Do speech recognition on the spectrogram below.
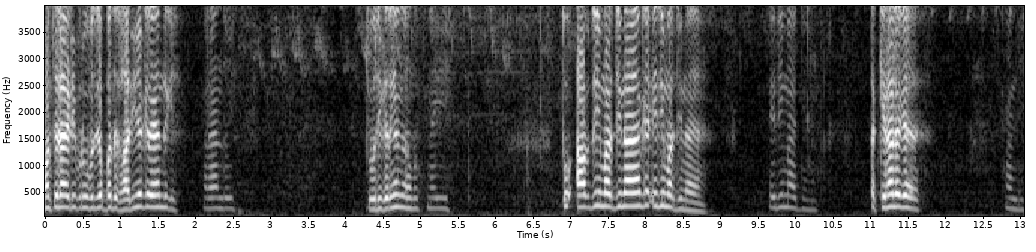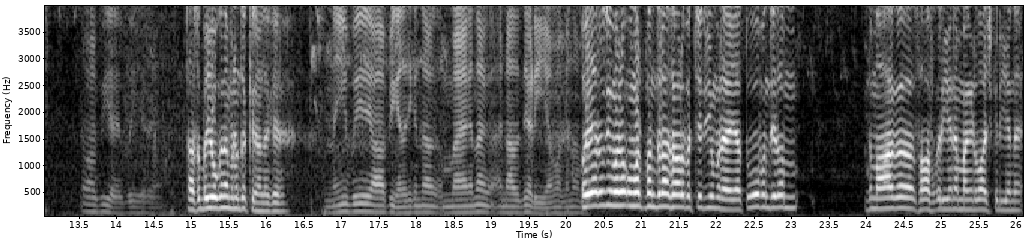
ਹੁਣ ਤੇਰਾ ਆਈਡੀ ਪ੍ਰੂਫ ਜੇ ਆਪਾਂ ਦਿਖਾ ਦਈਏ ਕਿ ਰਹਿਣ ਦੇਗੇ ਰਹਿਣ ਦੋ ਜੀ। ਚੋਰੀ ਕਰੀਆਂ ਕਹਾਂ ਤੂੰ? ਨਹੀਂ ਜੀ। ਤੂੰ ਆਪਦੀ ਮਰਜ਼ੀ ਨਾਲ ਆਇਆ ਕਿ ਇਹਦੀ ਮਰਜ਼ੀ ਨਾਲ ਆਇਆ? ਇਹਦੀ ਮਰਜ਼ੀ ਨਾਲ। ਧੱਕੇ ਨਾਲ ਲੈ ਆਇਆ? ਹਾਂਜੀ। ਆ ਵੀ ਹੈ ਬਈ ਯਾਰ ਦੱਸ ਬਈ ਉਹ ਕਹਿੰਦਾ ਮੈਨੂੰ ਧੱਕੇ ਨਾਲ ਲੈ ਨਹੀਂ ਬਈ ਆਪ ਹੀ ਕਹਿੰਦਾ ਸੀ ਕਹਿੰਦਾ ਮੈਂ ਕਹਿੰਦਾ ਨਾਲ ਦਿਹਾੜੀ ਜਾਵਾਂ ਕਹਿੰਦਾ ਓ ਯਾਰ ਉਹਦੀ ਉਮਰ ਉਮਰ 15 ਸਾਲ ਬੱਚੇ ਦੀ ਉਮਰ ਹੈ ਯਾਰ ਤੂੰ ਉਹ ਬੰਦੇ ਦਾ ਮ- ਦਿਮਾਗ ਸਾਫ਼ ਕਰੀ ਜਾਂਦਾ ਮਾਈਂਡ ਵਾਸ਼ ਕਰੀ ਜਾਂਦਾ।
